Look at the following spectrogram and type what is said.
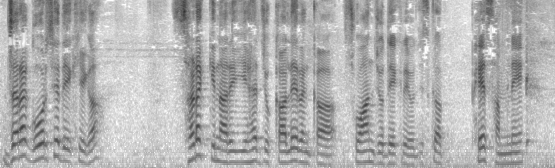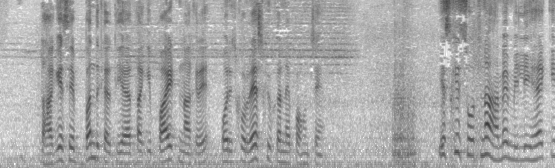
ज़रा गौर से देखिएगा, सड़क किनारे यह जो काले रंग का स्वान जो देख रहे हो, जिसका फेस हमने धागे से बंद कर दिया है ताकि बाइट ना करे और इसको रेस्क्यू करने पहुँचे। इसकी सूचना हमें मिली है कि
